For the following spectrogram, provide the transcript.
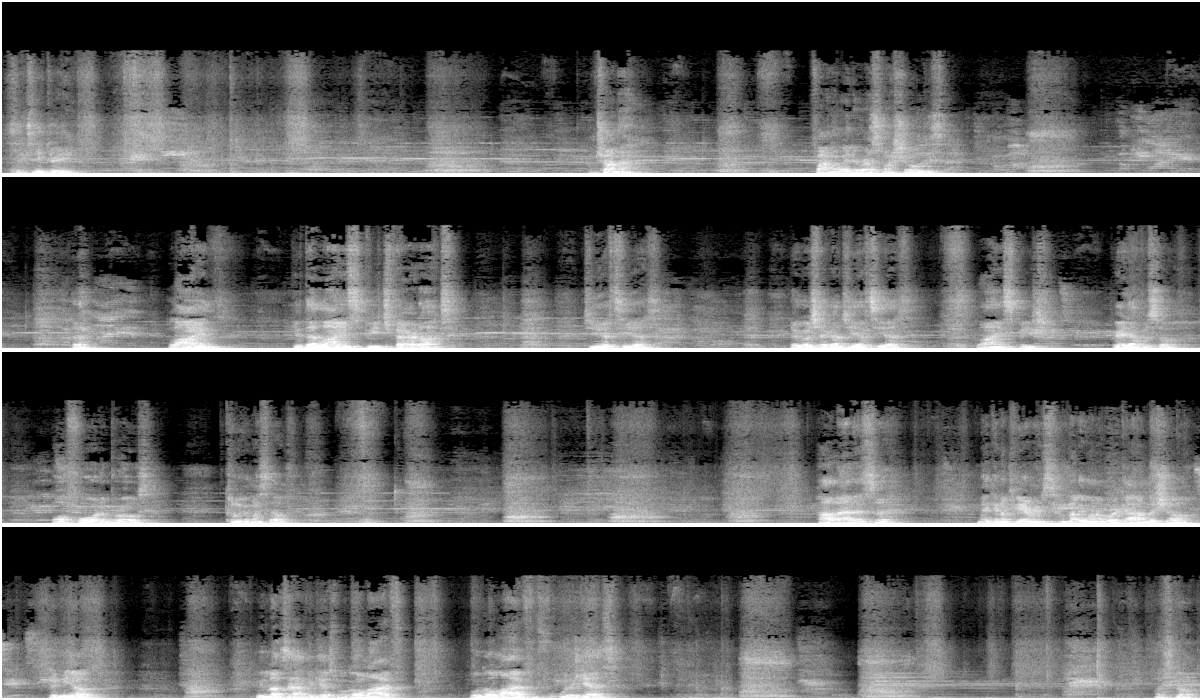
Sixty-three. I'm trying to find a way to rest my shoulders. Lion. Give that lion speech, Paradox. GFTS. Hey, go check out GFTS. Lion speech. Great episode. All four of the bros, including myself. Holla at us. Make an appearance. Somebody want to work out on the show? Hit me up. We'd love to have a guest. We'll go live. We'll go live with a guest. Let's go.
